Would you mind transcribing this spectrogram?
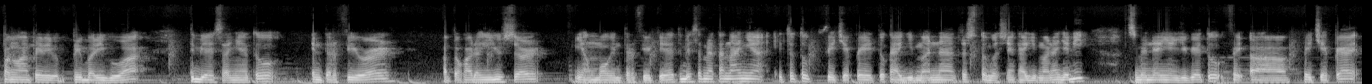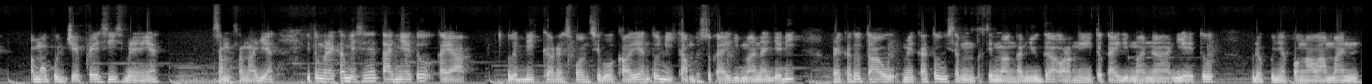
pengalaman pribadi, pribadi gue itu biasanya tuh interviewer atau kadang user yang mau interview kita itu biasa mereka nanya itu tuh VCP itu kayak gimana? Terus tugasnya kayak gimana? Jadi sebenarnya juga itu uh, VCP maupun CP sih sebenarnya sama-sama aja. Itu mereka biasanya tanya itu kayak lebih ke responsible kalian tuh di kampus tuh kayak gimana. Jadi mereka tuh tahu mereka tuh bisa mempertimbangkan juga orang ini tuh kayak gimana. Dia itu udah punya pengalaman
